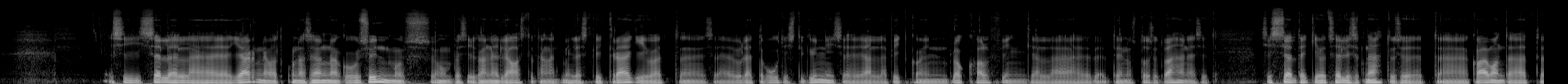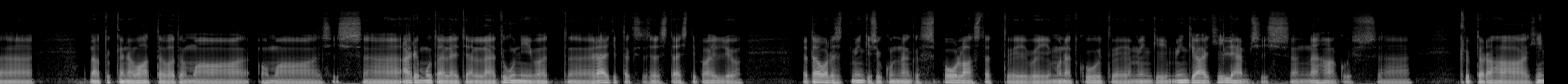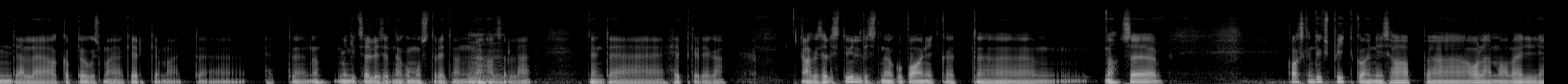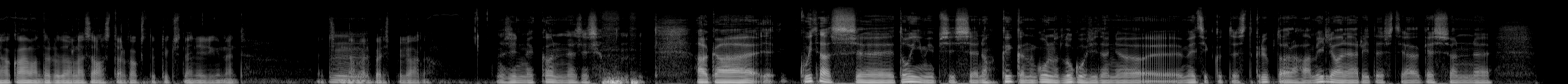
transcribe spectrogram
siis sellele järgnevad, kuna see on nagu sündmus umbes iga nelja aasta tagant, millest kõik räägivad, äh, see ületab uudistekünnise, jälle Bitcoin block halving, jälle teenustasud vähenesid, siis seal tekivad sellised nähtused, et äh, kaevandajad natukene vaatavad oma, oma siis ärimudeleid jälle, tuunivad, räägitakse sellest hästi palju ja tavaliselt mingisugune kas pool aastat või, või mõned kuud või mingi, mingi aeg hiljem siis on näha, kus äh, krüptoraha hind jälle hakkab tõusma ja kerkima, et, et noh, mingid sellised nagu mustrid on mm -hmm. näha selle, nende hetkedega. aga sellist üldist nagu paanikat, äh, noh, see kakskümmend üks Bitcoini saab äh, olema välja kaevandatud alles aastal kaks tuhat ükssada nelikümmend. et sinna mm. on veel päris palju aega no sinna ikka on jah siis. Aga kuidas äh, toimib siis see, noh, kõik on kuulnud lugusid, on ju, äh, metsikutest krüptoraha miljonäridest ja kes on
